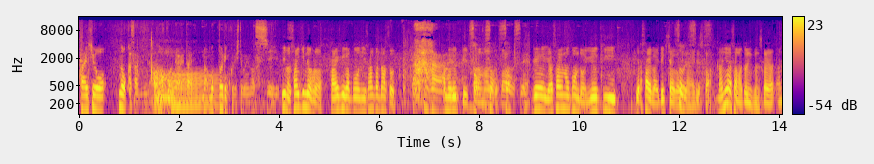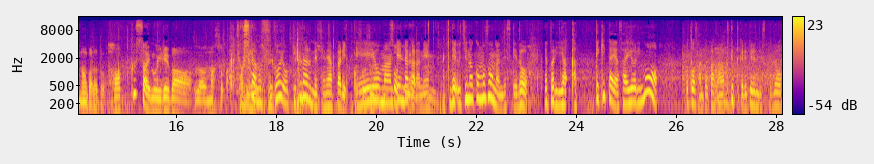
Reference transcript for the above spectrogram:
堆肥を農家さんに運んであげたりまあ、もっと取りに来る人もいますし。今最近ではほら堆肥がこう二酸化炭素を貯貯めるっていう力もあるとか。そうそうですね。で野菜も今度有機栽培できちゃうわけじゃないですか。何屋さんが取りに行くんですか？や農家だと。白菜もいればうわうまそうしかもすごい大きくなるんですよね、やっぱり。栄養満点だからね。で、うちの子もそうなんですけど、やっぱりや買ってきた野菜よりも、お父さんとお母さんが作ってくれてるんですけど、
